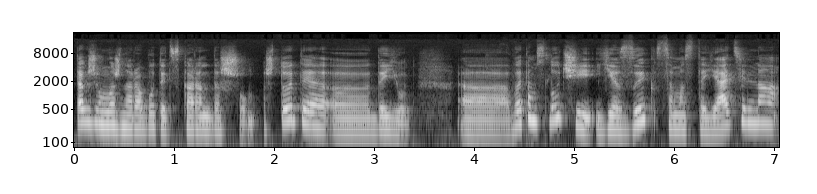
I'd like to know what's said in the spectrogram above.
Также можно работать с карандашом. Что это э, дает? Э, в этом случае язык самостоятельно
